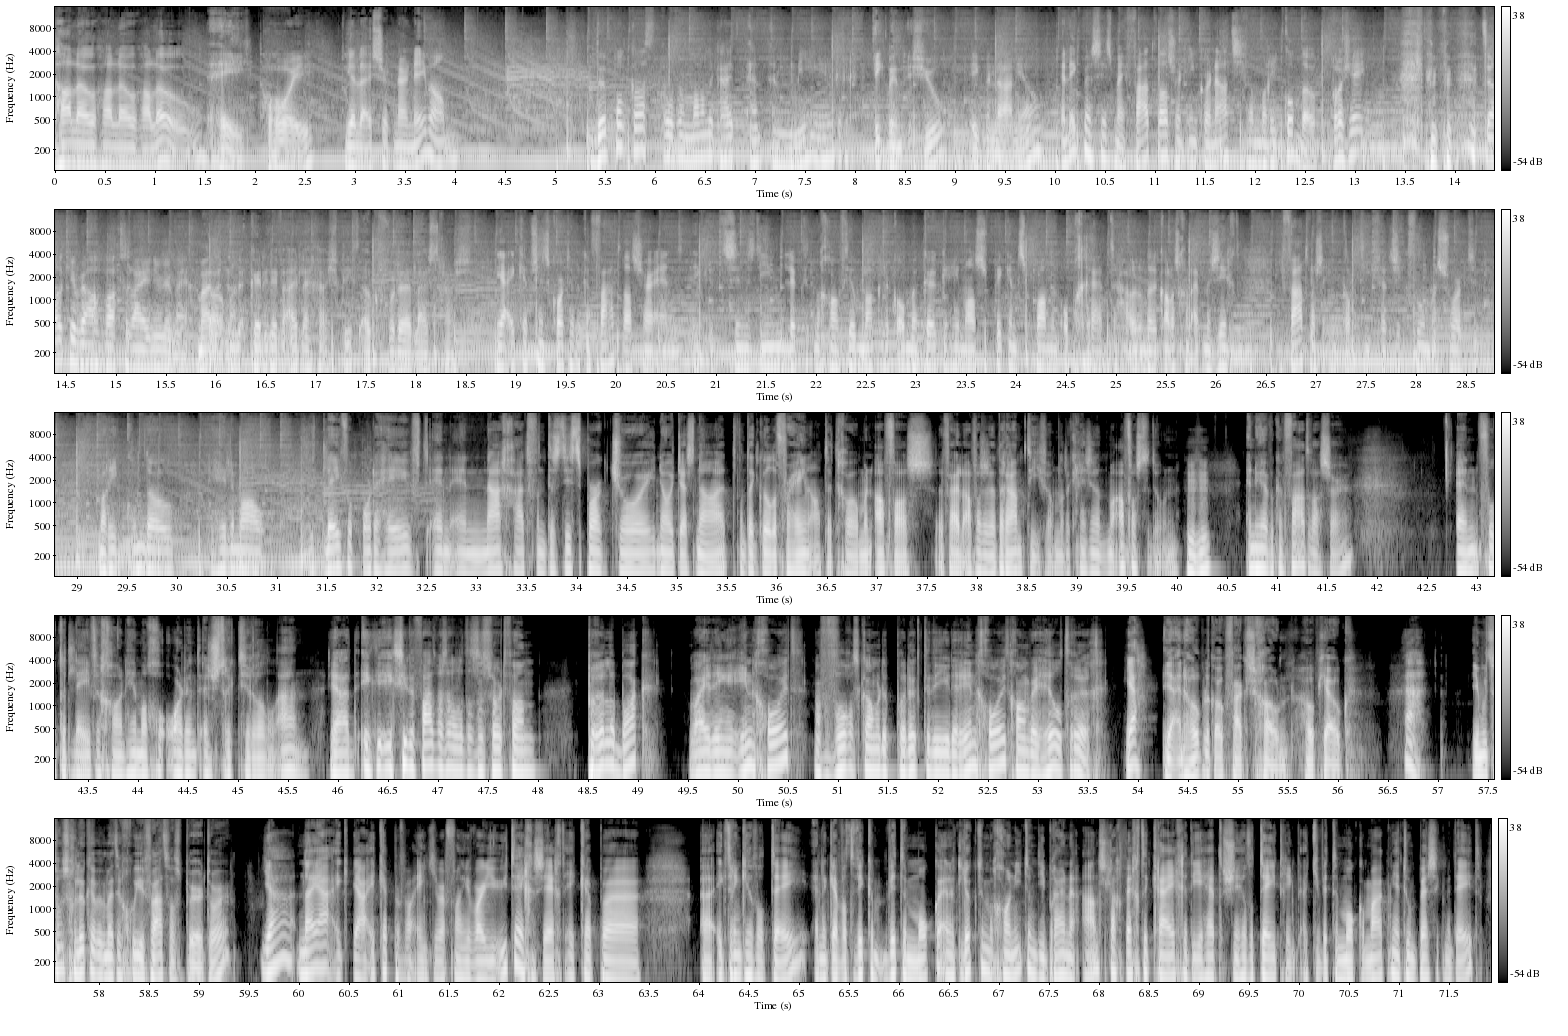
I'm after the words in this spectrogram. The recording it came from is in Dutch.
Hallo, hallo, hallo. Hey. Hoi. Je luistert naar Neeman. De podcast over mannelijkheid en meer. Ik ben Jules. Ik ben Daniel. En ik ben sinds mijn vaatwasser een incarnatie van Marie Kondo. Roger. Het is elke keer weer afwachten waar je nu weer mee gaat Maar komen. kun je dit even uitleggen alsjeblieft, ook voor de luisteraars? Ja, ik heb sinds kort heb ik een vaatwasser. En ik, sindsdien lukt het me gewoon veel makkelijker om mijn keuken helemaal spik en span en opgeruimd te houden. Omdat ik alles gewoon uit mijn zicht die vaatwasser in kan. Dus ik voel me een soort Marie Kondo die helemaal het leven op orde heeft. En, en nagaat van, does this spark joy? No, it does not. Want ik wilde voorheen altijd gewoon mijn afwas, de vuile afwas uit het raam tyfen. Omdat ik geen zin had om mijn afwas te doen. Mhm. En nu heb ik een vaatwasser. En voelt het leven gewoon helemaal geordend en structureel aan. Ja, ik, ik zie de vaatwas altijd als een soort van prullenbak waar je dingen in gooit. Maar vervolgens komen de producten die je erin gooit gewoon weer heel terug. Ja, en hopelijk ook vaak schoon. Hoop je ook. Je moet soms geluk hebben met een goede vaatwasbeurt hoor. Ja, nou ja, ik, ja, ik heb er wel eentje waarvan je, waar je u tegen zegt. Ik, heb, eh, eh, ik drink heel veel thee en ik heb wat wikke, witte mokken. En het lukte me gewoon niet om die bruine aanslag weg te krijgen die je hebt als je heel veel thee drinkt uit je witte mokken. Maakt niet toen best ik me deed.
